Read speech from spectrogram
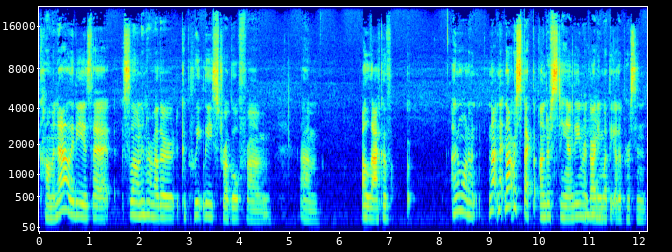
commonality is that Sloane and her mother completely struggle from um, a lack of I don't want to not not respect but understanding regarding mm-hmm. what the other person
